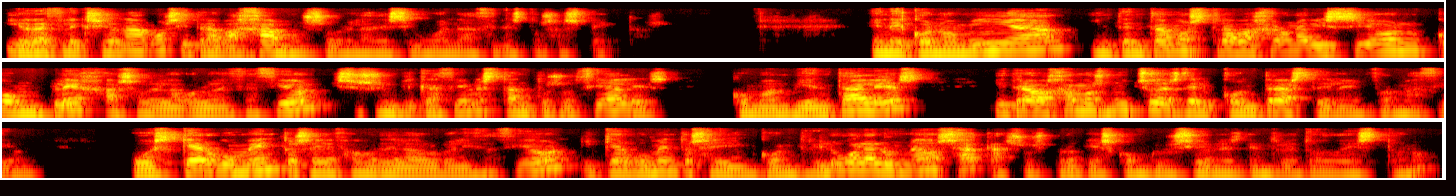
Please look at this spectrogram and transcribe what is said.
y reflexionamos y trabajamos sobre la desigualdad en estos aspectos. En economía intentamos trabajar una visión compleja sobre la globalización y sus implicaciones tanto sociales como ambientales y trabajamos mucho desde el contraste de la información. Pues qué argumentos hay a favor de la globalización y qué argumentos hay en contra. Y luego el alumnado saca sus propias conclusiones dentro de todo esto. ¿no?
